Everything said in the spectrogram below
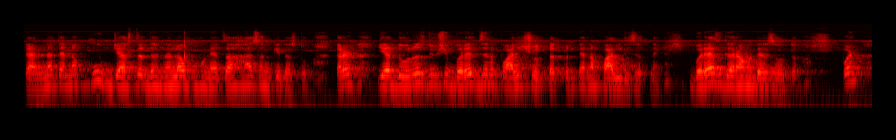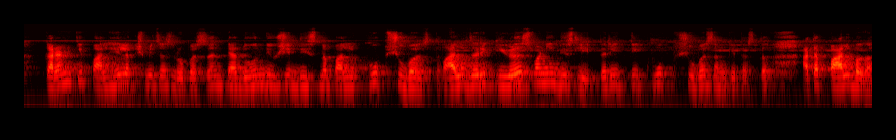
त्यांना त्यांना खूप जास्त धनलाभ होण्याचा हा संकेत असतो. कारण या दोनच दिवशी बरेच जण पाल शोधतात पण त्यांना पाल दिसत नाही. बऱ्याच घरामध्ये असं होतं. पण कारण की पाल हे लक्ष्मीचं स्वरूप असतं आणि त्या दोन दिवशी दिसणं पाल खूप शुभ असतं. पाल जरी किळसपणी दिसली तरी ती खूप शुभ संकेत असतं. आता पाल बघा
